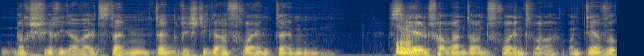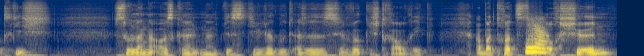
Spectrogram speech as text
noch schwieriger, weil es dein, dein richtiger Freund, dein Seelenverwandter und Freund war und der wirklich so lange ausgehalten hat, bis dir wieder gut. Also das ist ja wirklich traurig. Aber trotzdem ja. auch schön,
